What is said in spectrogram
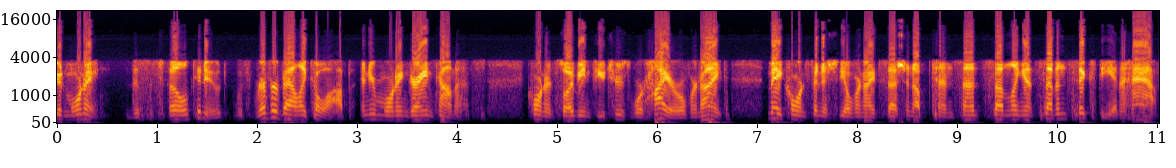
Good morning. This is Phil Canute with River Valley Co-op and your morning grain comments. Corn and soybean futures were higher overnight. May corn finished the overnight session up 10 cents, settling at 760 and a half.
